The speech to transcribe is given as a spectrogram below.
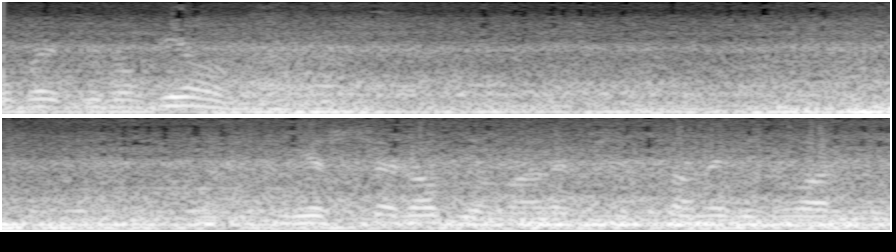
No, nowe zrobione. Jeszcze robią, ale przestane być ładnie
